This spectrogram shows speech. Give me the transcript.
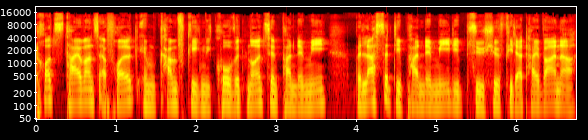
Trotz Taiwans Erfolg im Kampf gegen die Covid-19-Pandemie belastet die Pandemie die Psyche vieler Taiwaner,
